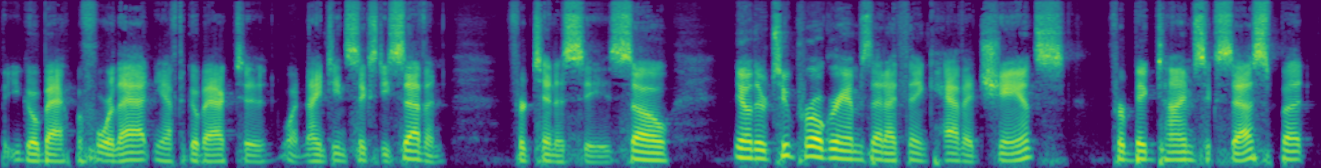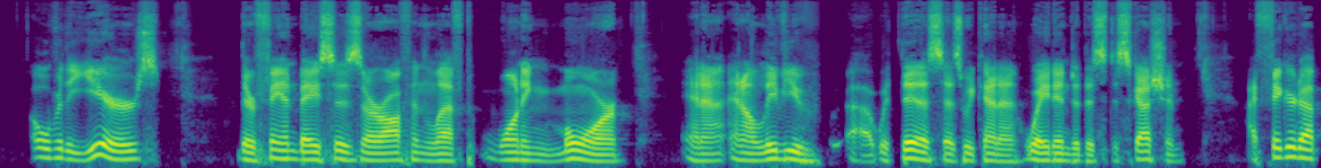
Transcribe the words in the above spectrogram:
but you go back before that, you have to go back to what 1967 for Tennessee. So, you know, there are two programs that I think have a chance for big time success, but over the years, their fan bases are often left wanting more. And I, and I'll leave you uh, with this as we kind of wade into this discussion. I figured up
